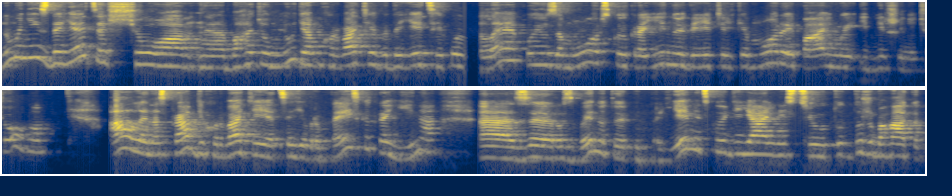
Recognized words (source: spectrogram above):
Ну, мені здається, що е, багатьом людям Хорватія видається якою далекою заморською країною, де є тільки море, пальми і більше нічого. Але насправді Хорватія це європейська країна е, з розвинутою підприємницькою діяльністю. Тут дуже багато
